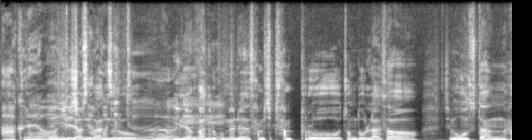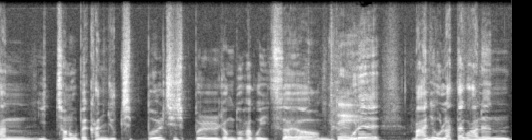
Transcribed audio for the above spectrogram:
아 그래요. 네, 1년간으로 24%. 1년간으로 네. 보면은 33% 정도 올라서 지금 온수당 한 2,500한 60불, 70불 정도 하고 있어요. 네. 올해 많이 올랐다고 하는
